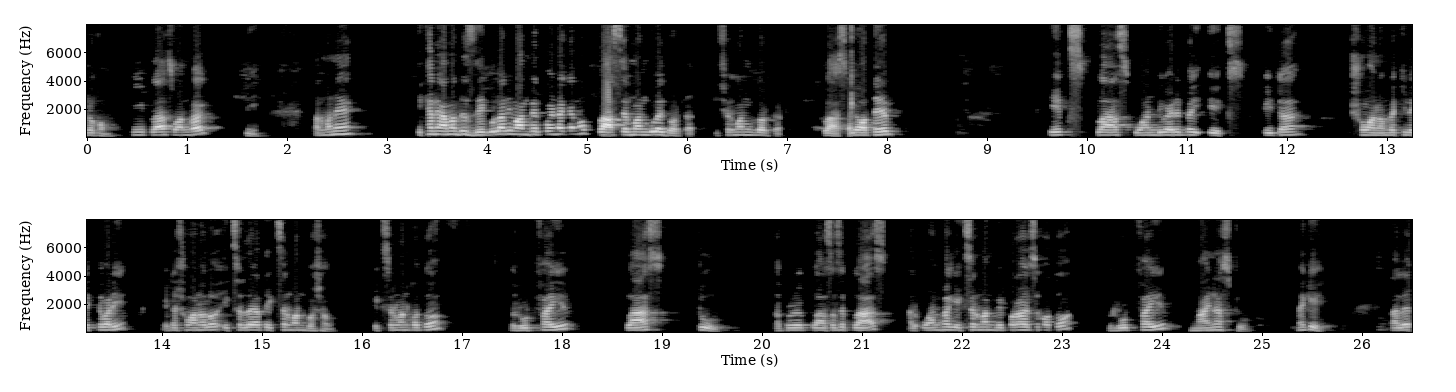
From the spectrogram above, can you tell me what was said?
এরকম। পি প্লাস ওয়ান ভাগ পি তার মানে এখানে আমাদের যেগুলারই মান বের করি না কেন প্লাসের মানগুলাই দরকার, কিসের মান দরকার? প্লাস তাহলে অতএব x plus one divided by x এটা সমান, আমরা কি লিখতে পারি? এটা সমান হলো এক্সের জায়গাতে এক্সের মান বসাও। এক্সের মান কত? রুট ফাইভ প্লাস টু তারপরে প্লাস আছে প্লাস আর ওয়ান ভাগ এক্সের মান বের করা হয়েছে কত? রুট ফাইভ মাইনাস টু নাকি? তাহলে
